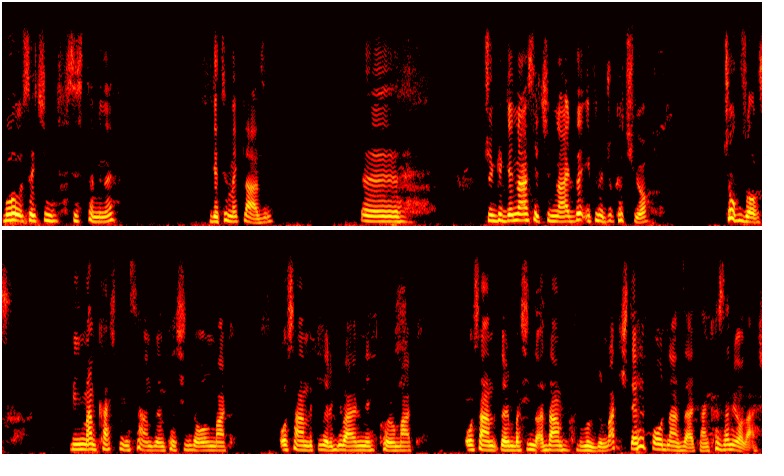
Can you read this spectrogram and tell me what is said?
Bu seçim sistemini getirmek lazım. E, çünkü genel seçimlerde ipin ucu kaçıyor. Çok zor. Bilmem kaç bin sandığın peşinde olmak, o sandıkları güvenli korumak, o sandıkların başında adam bulundurmak işte hep oradan zaten kazanıyorlar.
